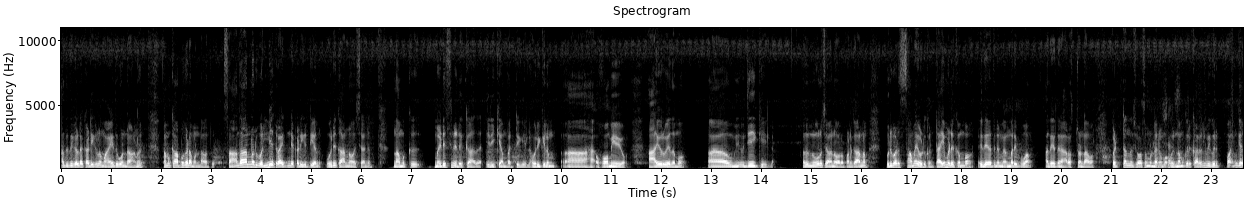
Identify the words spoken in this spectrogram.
അതിഥികളുടെ കടികളും ആയതുകൊണ്ടാണ് നമുക്ക് അപകടം അപകടമുണ്ടാകാത്തത് സാധാരണ ഒരു വലിയ ക്രൈറ്റിന്റെ കടി കിട്ടിയാൽ ഒരു കാരണവശാലും നമുക്ക് മെഡിസിൻ എടുക്കാതെ ഇരിക്കാൻ പറ്റുകയില്ല. ഒരിക്കലും ഹോമിയോയോ ആയുർവേദമോ വിജയിക്കുകയില്ല. അത് നൂറ് ശതമാനം ഉറപ്പാണ്. കാരണം ഒരുപാട് സമയം എടുക്കും. ടൈം എടുക്കുമ്പോൾ ഇദ്ദേഹത്തിന് മെമ്മറി പോവാം അദ്ദേഹത്തിന് അറസ്റ്റ് ഉണ്ടാവാം. പെട്ടെന്ന് ശ്വാസം മുട്ടൽ നമുക്കൊരു കടൽ ഒരു ഭയങ്കര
